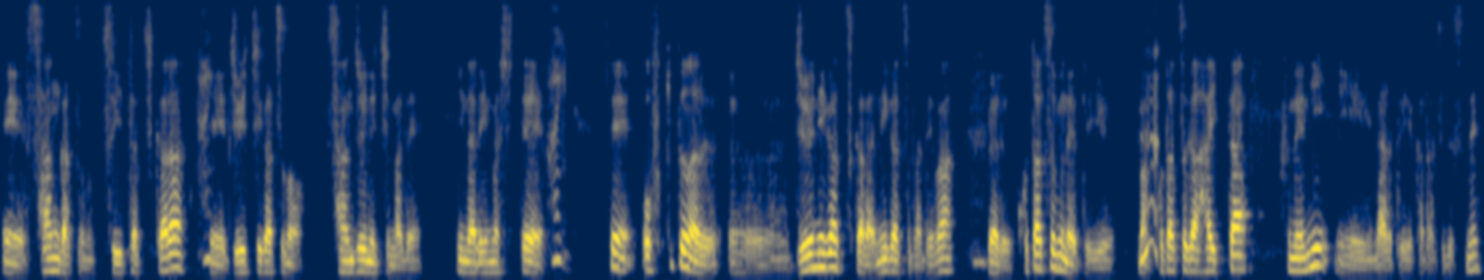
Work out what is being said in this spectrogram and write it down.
えー3月の1日から、はいえー11月の30日までになりまして、はい。で、オフ期となるうー12月から2月までは、うんいわゆるこたつ船という、まあ、うんこたつが入った船にえーなるという形ですね。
